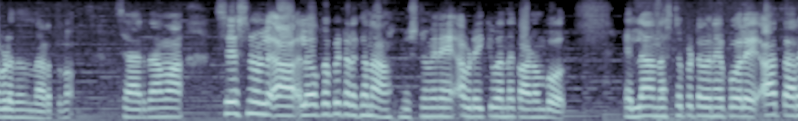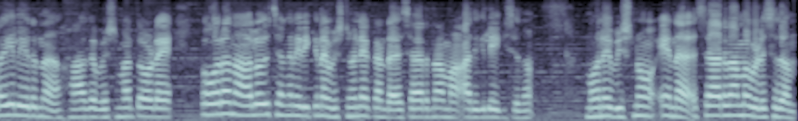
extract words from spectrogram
അവിടെ നിന്ന് നടത്തുന്നു. ശാരദാമ്മ സ്റ്റേഷനുള്ളിൽ ലോക്കപ്പിൽ കിടക്കുന്ന വിഷ്ണുവിനെ അവിടേക്ക് വന്ന് കാണുമ്പോൾ എല്ലാം നഷ്ടപ്പെട്ടവനെ പോലെ ആ തറയിലിരുന്ന് ആകെ വിഷമത്തോടെ ഓരോന്ന് ആലോചിച്ച് അങ്ങനെ ഇരിക്കുന്ന വിഷ്ണുവിനെ കണ്ട് ശാരദാമ്മ അരികിലേക്ക് ചെന്നു. മോനെ വിഷ്ണു എന്ന് ശാരദാമ്മ വിളിച്ചതും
